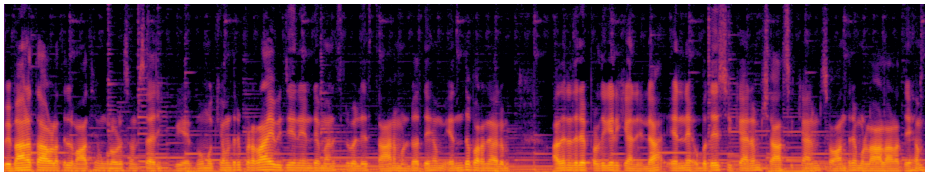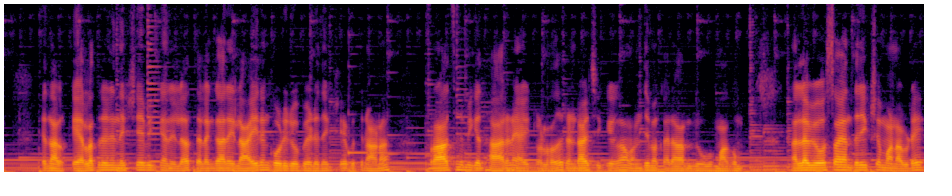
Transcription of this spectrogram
വിമാനത്താവളത്തിൽ മാധ്യമങ്ങളോട് സംസാരിക്കുകയായിരുന്നു. മുഖ്യമന്ത്രി പിണറായി വിജയന് എന്റെ മനസ്സിൽ വലിയ സ്ഥാനമുണ്ട്. അദ്ദേഹം എന്ത് പറഞ്ഞാലും അതിനെതിരെ പ്രതികരിക്കാനില്ല. എന്നെ ഉപദേശിക്കാനും ശാസിക്കാനും സ്വാതന്ത്ര്യമുള്ള ആളാണ് അദ്ദേഹം. എന്നാൽ കേരളത്തിൽ ഇനി നിക്ഷേപിക്കാനില്ല. തെലങ്കാനയിൽ ആയിരം കോടി രൂപയുടെ നിക്ഷേപത്തിനാണ് പ്രാഥമിക ധാരണയായിട്ടുള്ളത് രണ്ടാഴ്ചയ്ക്കകം അന്തിമ കരാറിന് രൂപമാകും. നല്ല വ്യവസായ അന്തരീക്ഷമാണ് അവിടെ.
